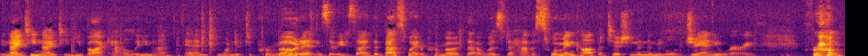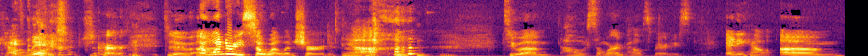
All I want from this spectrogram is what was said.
in 1919 he bought Catalina and he wanted to promote it, and so he decided the best way to promote that was to have a swimming competition in the middle of January. From Catalina, sure. To No um, wonder he's so well insured. yeah. to um oh somewhere in Palos Verdes. Anyhow, um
